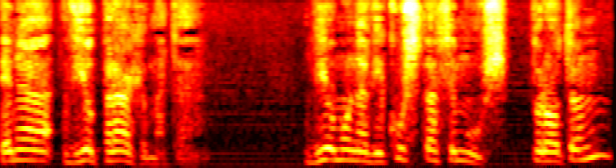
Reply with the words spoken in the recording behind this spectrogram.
Ένα δύο πράγματα δύο μοναδικούς σταθμούς πρώτον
